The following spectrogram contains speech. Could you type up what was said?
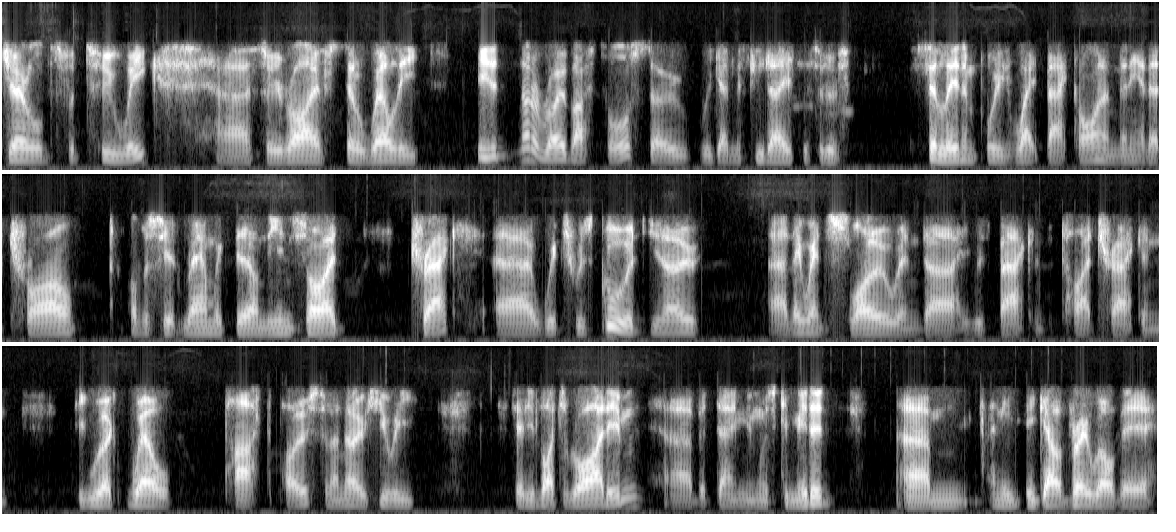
Gerald's for two weeks. Uh, so he arrived settled well. He he's not a robust horse, so we gave him a few days to sort of settle in and put his weight back on, and then he had that trial, obviously at Randwick there on the inside track, uh, which was good. You know, uh, they went slow, and uh, he was back in the tight track, and he worked well past the post. And I know Huey said he'd like to ride him, uh, but Damien was committed, um, and he, he got very well there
